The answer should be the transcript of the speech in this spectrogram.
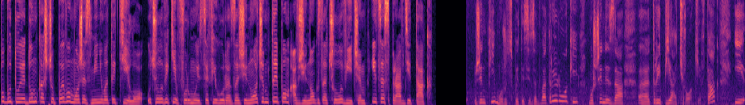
Побутує думка, що пиво може змінювати тіло. У чоловіків формується фігура за жіночим типом, а в жінок за чоловічим. І це справді так. Жінки можуть спитися за 2-3 роки, мужчини за е, 3-5 років. Так? І,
